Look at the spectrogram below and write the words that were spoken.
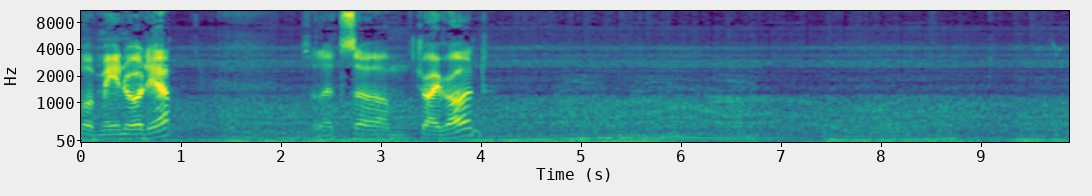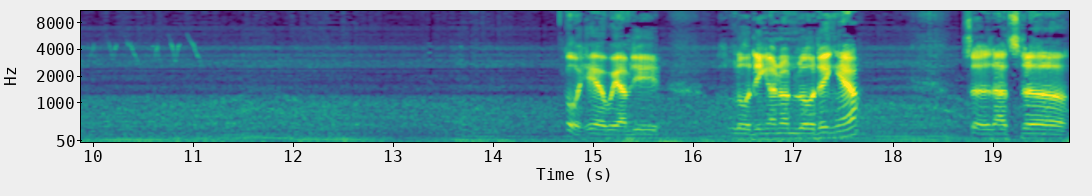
Oh, main road here. So let's um, drive around. Oh, here we have the loading and unloading here. So that's the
